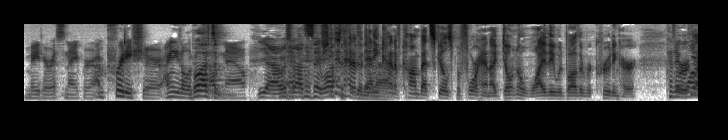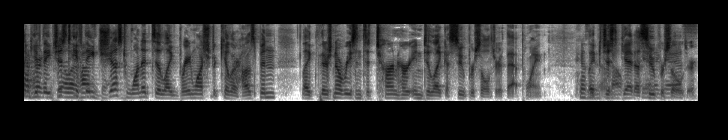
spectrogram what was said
made her a sniper i'm pretty sure i need to look We'll this have up to- now Yeah, I was about to say. We'll She have didn't to have any that kind of combat skills beforehand. I don't know why they would bother recruiting her. 'Cause they Or wanted like her if they just kill her if they just wanted to like brainwash her to kill her husband, like there's no reason to turn her into like a super soldier at that point. because like, just get a super soldier.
